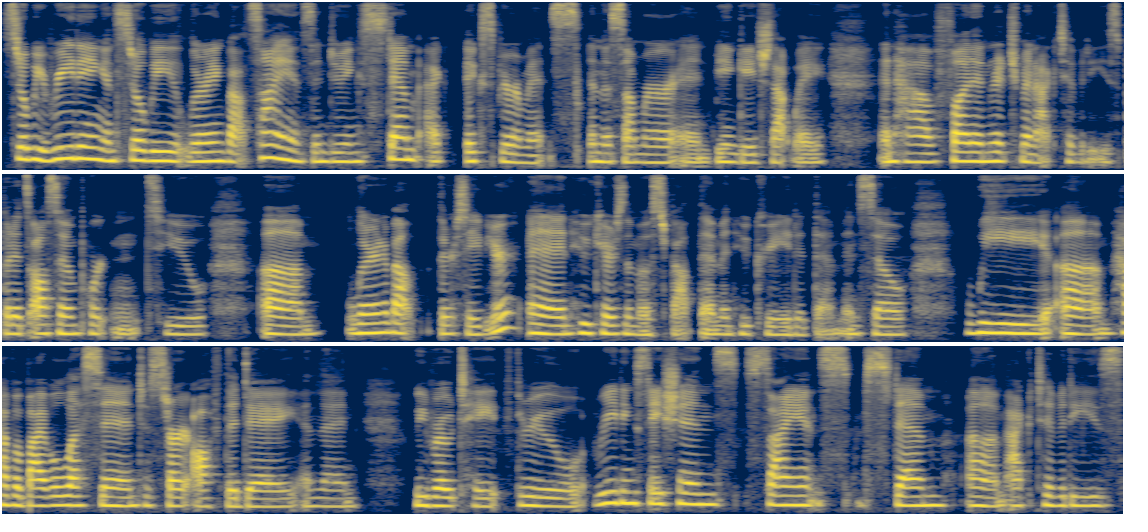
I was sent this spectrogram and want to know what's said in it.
still be reading and still be learning about science and doing STEM experiments in the summer and be engaged that way and have fun enrichment activities. But it's also important to um, learn about their savior and who cares the most about them and who created them. And so we um, have a bible lesson to start off the day and then we rotate through reading stations science stem um, activities.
